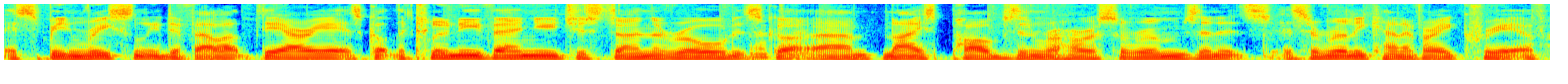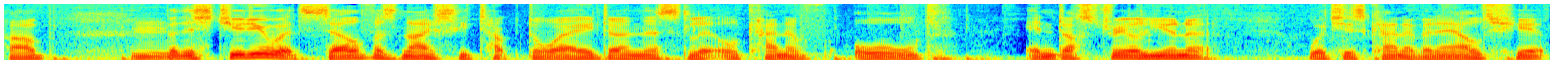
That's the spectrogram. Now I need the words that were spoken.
it's been recently developed. The area. It's got the Cluny venue just down the road. It's got um, nice pubs and rehearsal rooms, and it's it's a really kind of very creative hub. But the studio itself is nicely tucked away down this little kind of old industrial unit, which is kind of an L shape.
